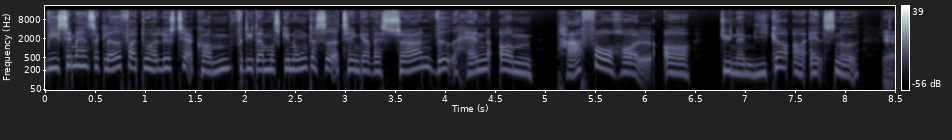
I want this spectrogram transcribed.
vi er simpelthen så glade for, at du har lyst til at komme, fordi der er måske nogen, der sidder og tænker, hvad søren ved han om parforhold og dynamikker og alt sådan noget. Ja.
